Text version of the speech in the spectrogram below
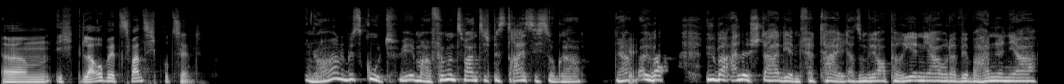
Ähm, ich glaube 20 Prozent. Ja, du bist gut, wie immer. 25 bis 30 sogar. Ja, okay. über, über alle Stadien verteilt. Also wir operieren ja oder wir behandeln ja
